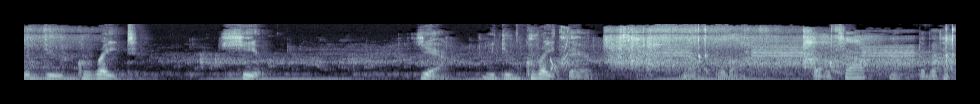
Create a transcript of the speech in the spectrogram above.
would do great here. Yeah, you do great there. Now, hold on. Double tap. No, double tap.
